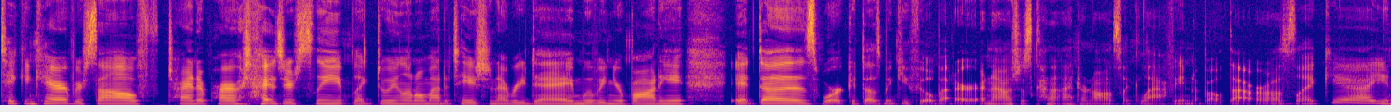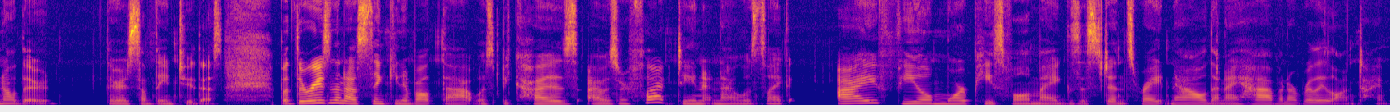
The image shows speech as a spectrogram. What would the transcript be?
taking care of yourself, trying to prioritize your sleep, like doing a little meditation every day, moving your body, it does work. It does make you feel better. And I was just kind of, I don't know, I was like laughing about that, where I was like, yeah, you know, there there is something to this. But the reason that I was thinking about that was because I was reflecting and I was like, I feel more peaceful in my existence right now than I have in a really long time.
